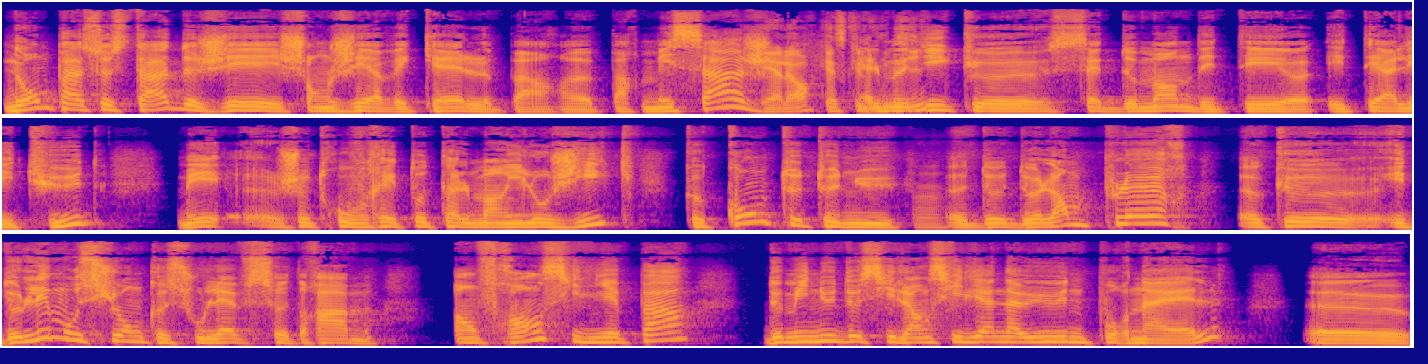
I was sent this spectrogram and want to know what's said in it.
Non, pas à ce stade. J'ai échangé avec elle par euh, par message. Et alors, qu'est-ce qu'elle Elle me dit, que cette demande était euh, était à l'étude, mais je trouverais totalement illogique que, compte tenu hum. de, de l'ampleur que et de l'émotion que soulève ce drame en France, il n'y ait pas de minute de silence. Il y en a une pour Naël, euh,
